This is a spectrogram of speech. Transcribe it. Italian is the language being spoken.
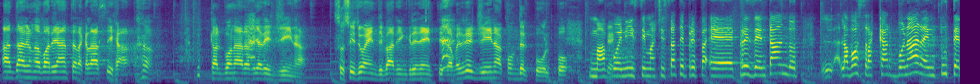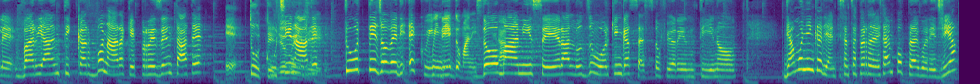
a dare una variante alla classica carbonara via regina, sostituendo i vari ingredienti da regina con del polpo. Ma Che- buonissima, ci state prepa- eh, presentando la vostra carbonara in tutte le varianti carbonara che presentate e Tutti cucinate giovedì. tutti i giovedì e quindi, Quindi domani sera. domani sera allo Zoo Working a Sesto Fiorentino. Diamo gli ingredienti senza perdere tempo, prego regia.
